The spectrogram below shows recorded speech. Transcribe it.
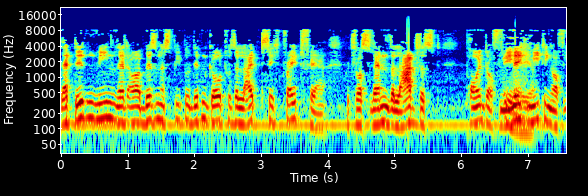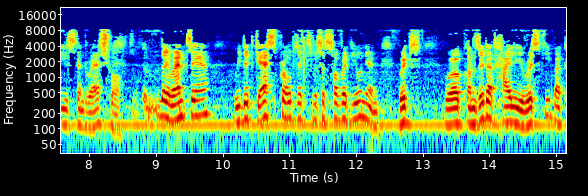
That didn't mean that our business people didn't go to the Leipzig Trade Fair, which was then the largest point of Yeah, big yeah. meeting of East and West. Sure. They went there. We did gas projects with the Soviet Union, which were considered highly risky, but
